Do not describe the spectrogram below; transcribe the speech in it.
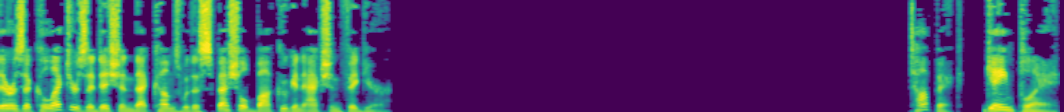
There is a collector's edition that comes with a special Bakugan action figure. Gameplay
